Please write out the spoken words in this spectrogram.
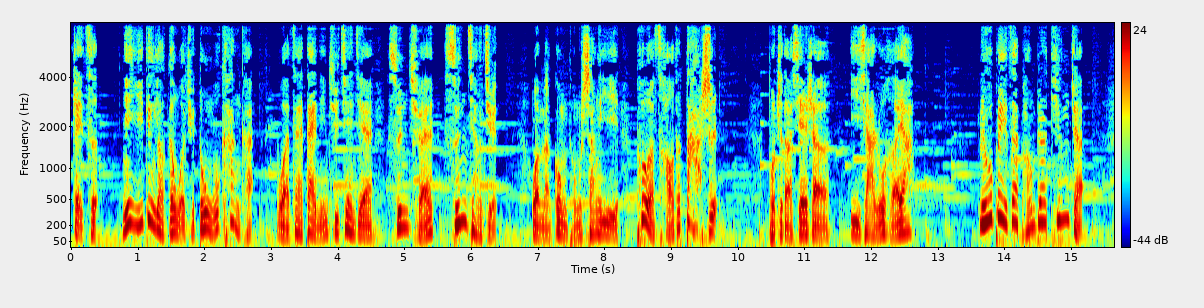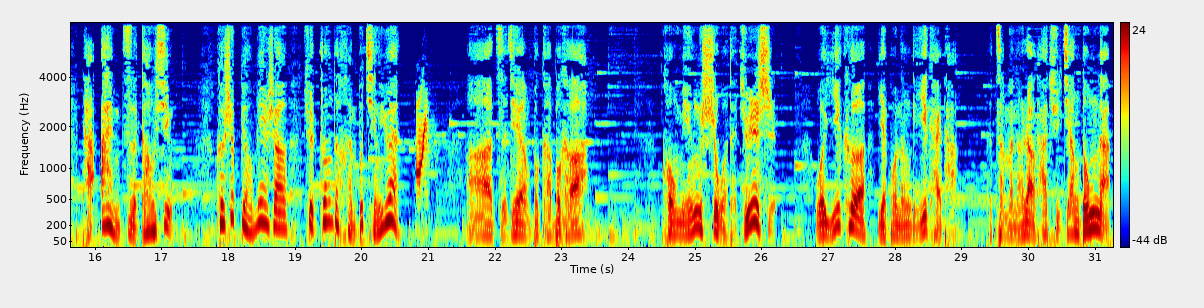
这次您一定要跟我去东吴看看，我再带您去见见孙权孙将军，我们共同商议破曹的大事。不知道先生意下如何呀？”刘备在旁边听着。他暗自高兴，可是表面上却装得很不情愿。啊，子敬，不可不可！孔明是我的军师，我一刻也不能离开他，怎么能让他去江东呢？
